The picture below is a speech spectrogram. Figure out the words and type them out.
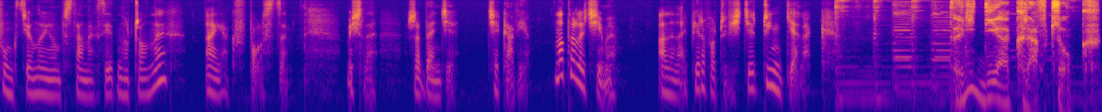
funkcjonują w Stanach Zjednoczonych, a jak w Polsce. Myślę, że będzie ciekawie. No to lecimy. Ale najpierw oczywiście dżingielek. Lidia Krawczuk.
